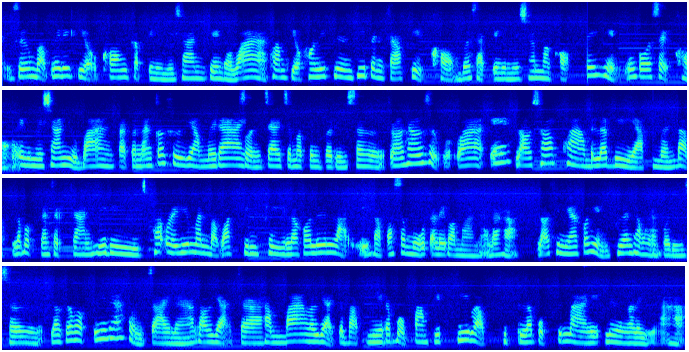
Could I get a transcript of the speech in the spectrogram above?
น์ซึ่งแบบไม่ได้เกี่ยวข้องกับแอนิเมชันเพียงแต่ว่าความเกี่ยวข้องนิดนึงที่เป็นกราฟิกของบริษัทแอนิเมชันมาก่อนได้เห็นโปรเซสของแอนิเมชันอยู่บ้าง แต่ตอนนั้นก็คือยังไม่ได้สนใจจะมาเป็นโปรดิวเซอร์จนกระทั่งรู้สึกแบบว่าเอ๊ะเราชอบความเป็นระเบียบเหมือนแบบระบบการจัดการที่ดีชอบอะไรที่มันแบบว่าคินคลีแล้วก็ลื่นไหลแบบว่าสมูทอะไรประมาณนั้นแหละคะแล้วทีเนี้ยก็เห็นเพื่อนทำงานโปรดิวเซอร์แล้วก็แบบเอ้ยน่าสนใจนะ เราอยากจะทำบ้างเราอยากจะแบบมีระบบความคิดที่แบบคิดเป็นระบบขึ้นมานิดนึงอะไรอย่างเงี้ยค่ะ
